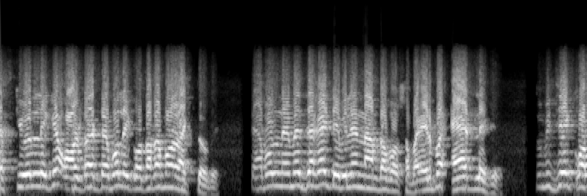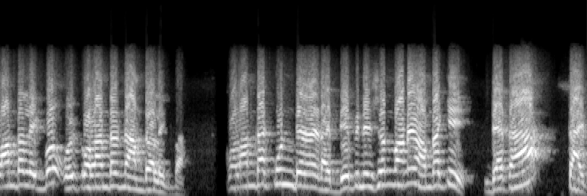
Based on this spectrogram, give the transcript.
এসকিউএল লিখে অল্টার টেবল এই কথাটা মনে রাখতে হবে। টেবল নেমের জায়গায় টেবিলের নামটা বসাবা, এরপর অ্যাড লিখে। তুমি যে কলামটা লিখব, ওই কলামটার নামটা লিখবা। কলামটা কোন ডেটা টাইপ ডেফিনেশন মানে আমরা কি? ডেটা টাইপ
